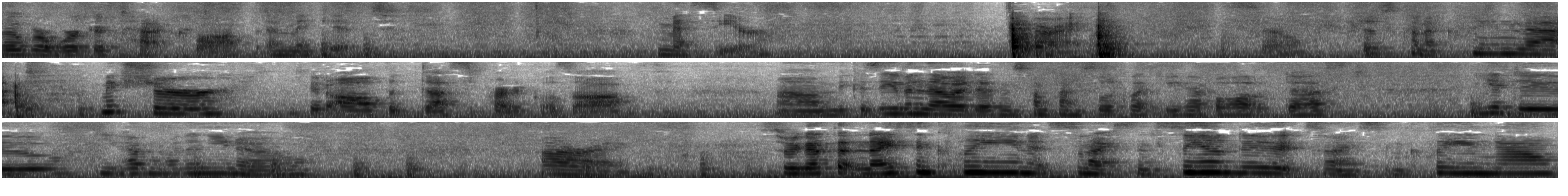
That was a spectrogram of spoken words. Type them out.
overwork a tack cloth and make it messier. All right, so just gonna clean that. Make sure you get all the dust particles off um, because even though it doesn't sometimes look like you have a lot of dust, you do. You have more than you know. All right, so we got that nice and clean. It's nice and sanded. It's nice and clean now.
